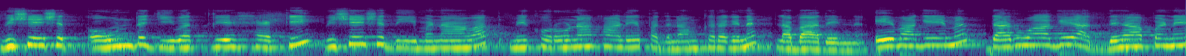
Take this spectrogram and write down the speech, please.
විශේෂ ඔවුන්ට ජීවත් විය හැකි විශේෂ දීමනාවක් මේ කොරෝනා කාලය පදනම් කරගෙන ලබා දෙන්න. ඒ වගේම දරුවාගේ අධ්‍යාපනය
